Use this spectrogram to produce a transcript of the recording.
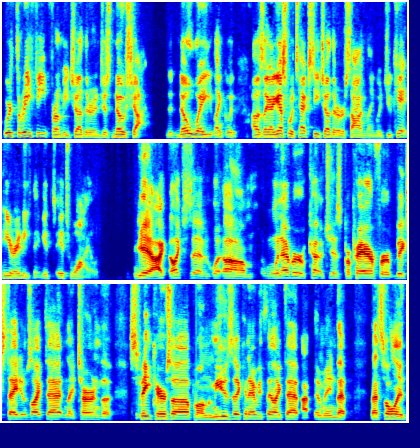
We're three feet from each other and just no shot. No way. Like I was like, I guess we'll text each other or sign language. You can't hear anything. It's it's wild. Yeah, I, like I said, um, whenever coaches prepare for big stadiums like that, and they turn the speakers up on the music and everything like that, I, I mean that that's only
